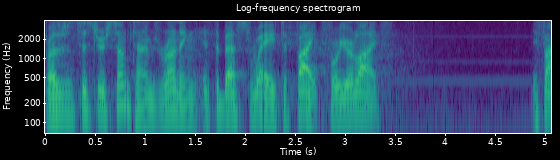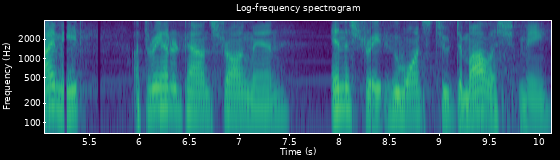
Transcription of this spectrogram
Brothers and sisters, sometimes running is the best way to fight for your life. If I meet a 300 pound strong man in the street who wants to demolish me,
